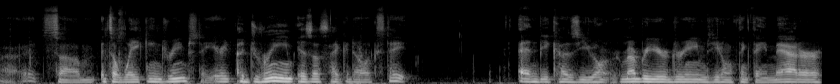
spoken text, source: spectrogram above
Uh, it's um, it's a waking dream state. A dream is a psychedelic state and because you don't remember your dreams, you don't think they matter.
